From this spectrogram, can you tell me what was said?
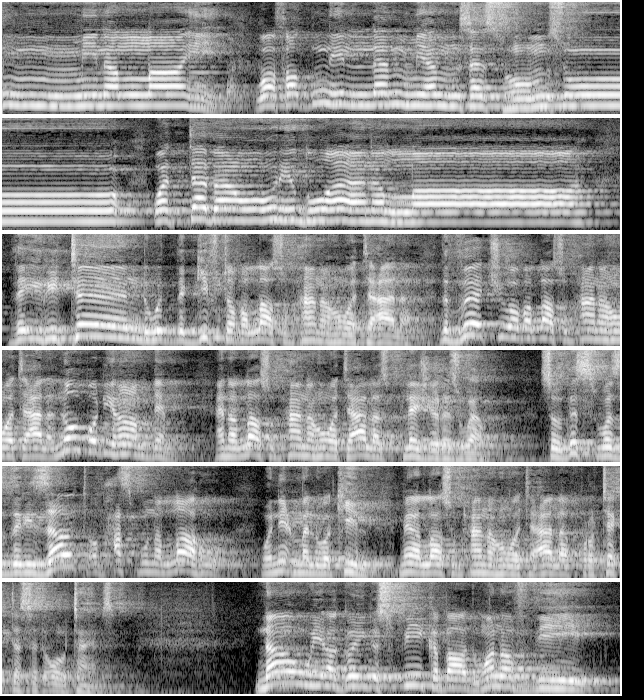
من الله وفضل لم يمسسهم سوء واتبعوا رضوان الله they returned with the gift of Allah subhanahu wa ta'ala, the virtue of Allah subhanahu wa ta'ala. Nobody harmed them. And Allah subhanahu wa ta'ala's pleasure as well. So this was the result of Hasbunallahu wa ni'mal wakil. May Allah subhanahu wa ta'ala protect us at all times. Now we are going to speak about one of the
